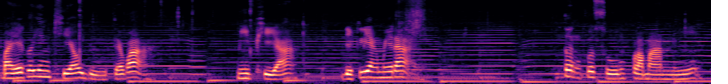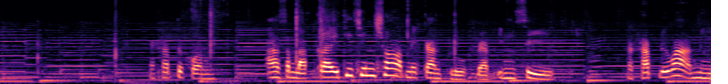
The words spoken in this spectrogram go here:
ใบก็ยังเขียวอยู่แต่ว่ามีเพียดิกเลี่ยงไม่ได้ ต้นก็สูงประมาณนี้นะครับทุกคน สำหรับใครที่ชื่นชอบในการปลูกแบบอินทรีย์นะครับ หรือว่ามี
